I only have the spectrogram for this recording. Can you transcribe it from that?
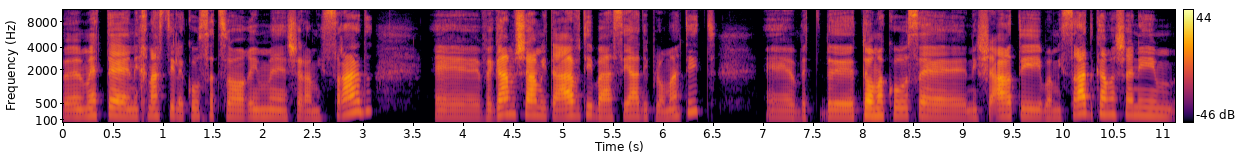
ובאמת אה, נכנסתי לקורס הצוערים אה, של המשרד, אה, וגם שם התאהבתי בעשייה הדיפלומטית. בתום הקורס נשארתי במשרד כמה שנים,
